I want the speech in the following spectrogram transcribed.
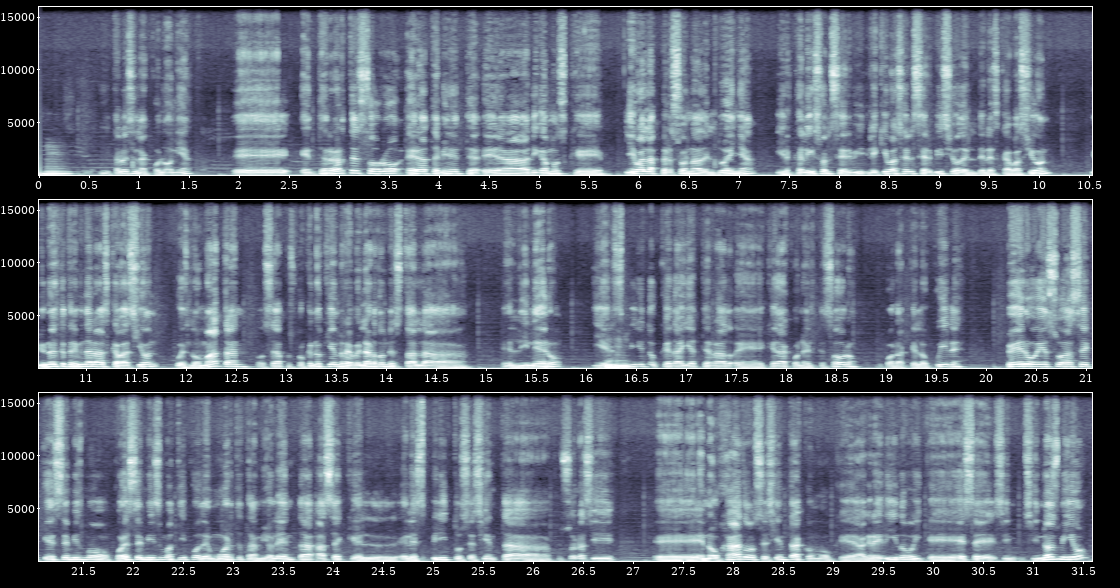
tal vez en la colonia, eh, enterrar tesoro era también, era, digamos que iba la persona del dueña y el que le hizo el servicio, le iba a hacer el servicio de la excavación. Y una vez que termina la excavación, pues lo matan. O sea, pues porque no quieren revelar dónde está la, el dinero y el espíritu queda ahí aterrado, eh, queda con el tesoro para que lo cuide pero eso hace que ese mismo, por ese mismo tipo de muerte tan violenta, hace que el, el espíritu se sienta, pues ahora sí, eh, enojado, se sienta como que agredido y que ese, si, si no es mío,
